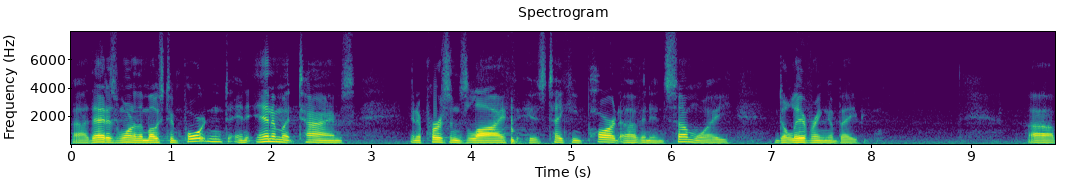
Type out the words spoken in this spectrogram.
uh, that is one of the most important and intimate times in a person's life is taking part of and in some way delivering a baby. Uh,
